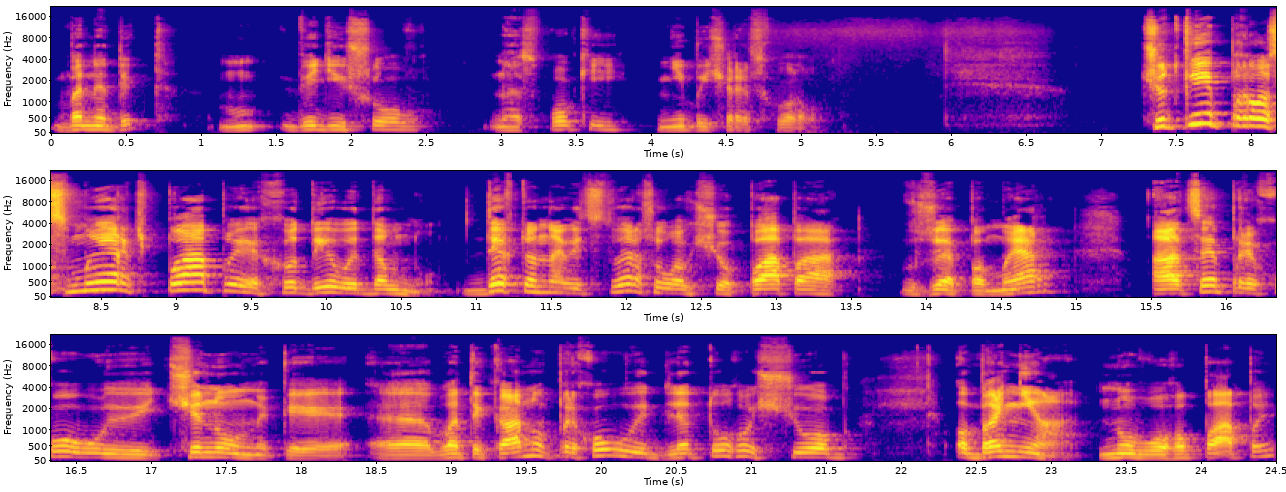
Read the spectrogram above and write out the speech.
Бенедикт відійшов на спокій, ніби через хворобу. Чутки про смерть папи ходили давно. Дехто навіть стверджував, що папа вже помер, а це приховують чиновники е, Ватикану, приховують для того, щоб обрання нового папи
